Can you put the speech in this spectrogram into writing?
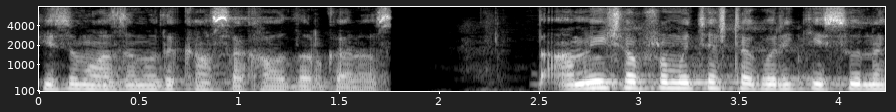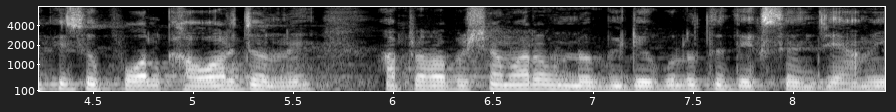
কিছু মাঝে মধ্যে কাঁচা খাওয়া দরকার আছে। তো আমি সবসময় চেষ্টা করি কিছু না কিছু ফল খাওয়ার জন্যে। আপনারা অবশ্যই আমার অন্য ভিডিওগুলোতে দেখছেন যে আমি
